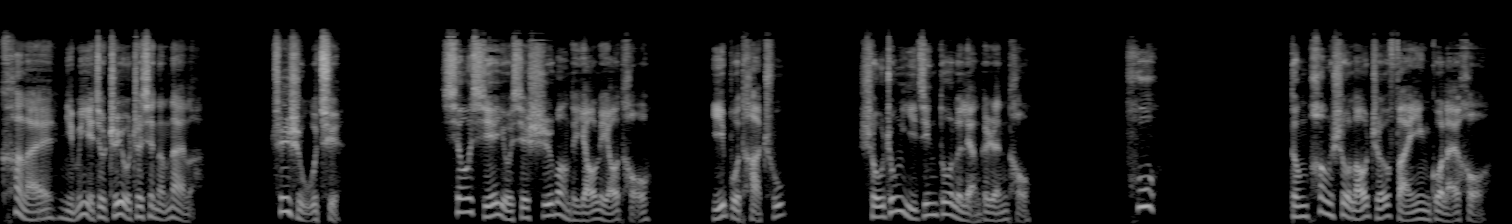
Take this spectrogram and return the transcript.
看来你们也就只有这些能耐了，真是无趣。萧邪有些失望的摇了摇头，一步踏出，手中已经多了两个人头。噗！等胖瘦老者反应过来后，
